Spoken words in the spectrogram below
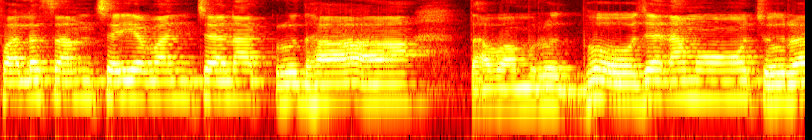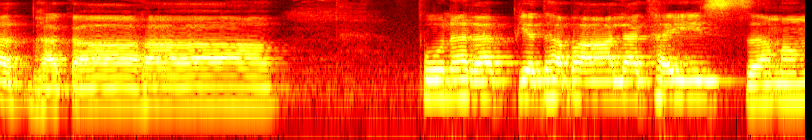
फलसंचयवञ्चनक्रुधा तव मृद्भोजनमोचुरर्भकाः पुनरप्यधबालकैः समं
